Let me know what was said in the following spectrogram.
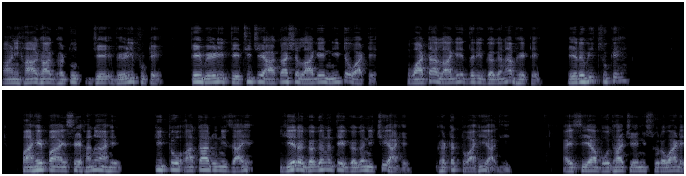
आणि हा घा घटूत जे वेळी फुटे ते वेळी तेथीचे आकाश लागे नीट वाटे वाटा लागे तरी गगना भेटे एरवी चुके? पाहे पायसे हन आहे की तो आकारुनी जाये. येर गगन ते गगनीची आहे घटत्वाही आधी. ऐसिया बोधाचे नि सुरवाडे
